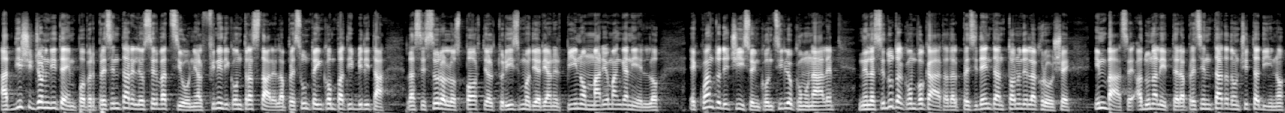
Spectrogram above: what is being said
ha dieci giorni di tempo per presentare le osservazioni al fine di contrastare la presunta incompatibilità l'assessore allo sport e al turismo di Ariano Irpino Mario Manganiello e quanto deciso in Consiglio Comunale nella seduta convocata dal Presidente Antonio Della Croce in base ad una lettera presentata da un cittadino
